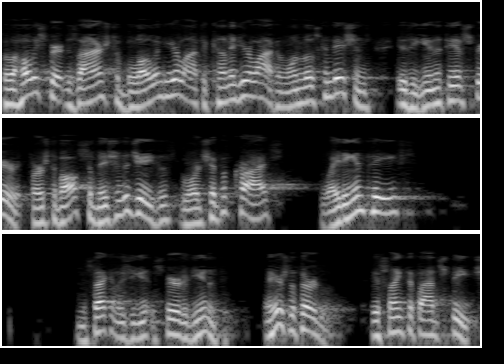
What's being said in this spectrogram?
So the Holy Spirit desires to blow into your life, to come into your life, and one of those conditions is a unity of spirit. First of all, submission to Jesus, Lordship of Christ, waiting in peace. And the second is the spirit of unity. And here's the third one, is sanctified speech.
